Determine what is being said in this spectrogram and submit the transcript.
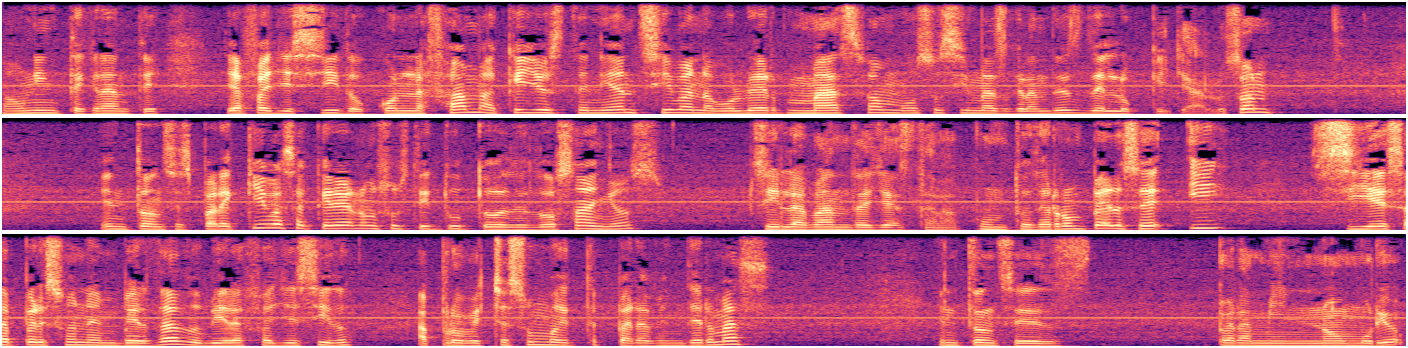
a un integrante ya fallecido, con la fama que ellos tenían, se iban a volver más famosos y más grandes de lo que ya lo son. Entonces, ¿para qué ibas a crear un sustituto de dos años si la banda ya estaba a punto de romperse y si esa persona en verdad hubiera fallecido, aprovecha su muerte para vender más? Entonces, para mí no murió,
